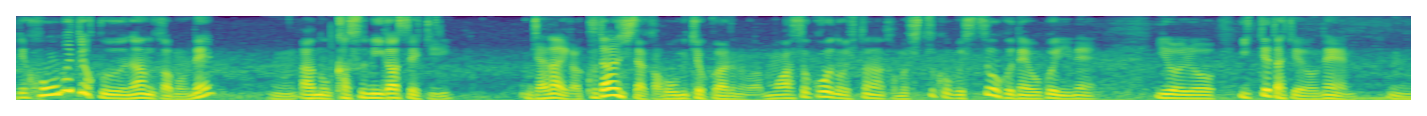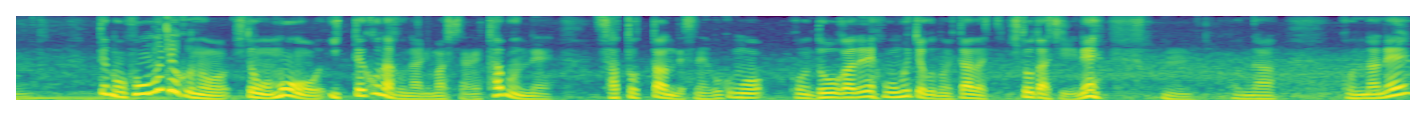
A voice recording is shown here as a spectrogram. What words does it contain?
で、法務局なんかもね、うん、あの霞が関じゃないか、九段下か法務局あるのは、もうあそこの人なんかもしつこくしつこくね、僕にね、いろいろ言ってたけどね、うん。でも法務局の人ももう行ってこなくなりましたね。多分ね、悟ったんですね。僕もこの動画でね、法務局の人たち人たちにね、うん、こんな、こんなね、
